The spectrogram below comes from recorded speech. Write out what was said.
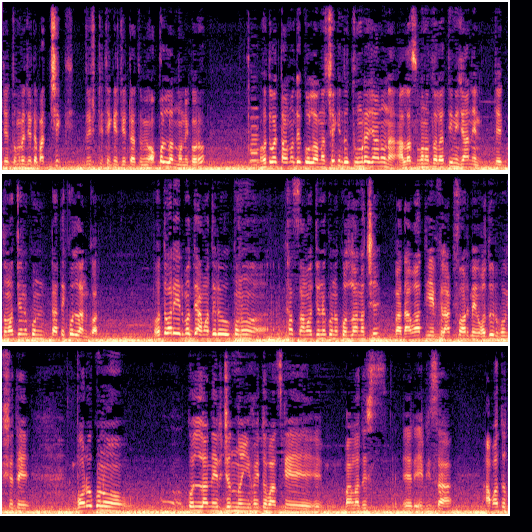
যে, তোমরা যেটা বাহ্যিক দৃষ্টি থেকে যেটা তুমি অকল্যাণ মনে করো হতে পারে তার মধ্যে কল্যাণ আছে, কিন্তু তোমরা জানো না। আল্লাহ ওয়া তাআলা তিনি জানেন যে তোমার জন্য কোনটাতে কল্যাণকর। হতে পারে এর মধ্যে আমাদেরও কোনো খাস আমার জন্য কোনো কল্যাণ আছে, বা দাওয়াতি এই প্ল্যাটফর্মে অদূর ভবিষ্যতে বড় কোনো কল্যাণের জন্যই হয়তো আজকে বাংলাদেশ এর এই ভিসা আপাতত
